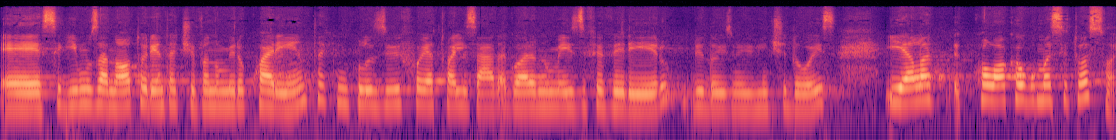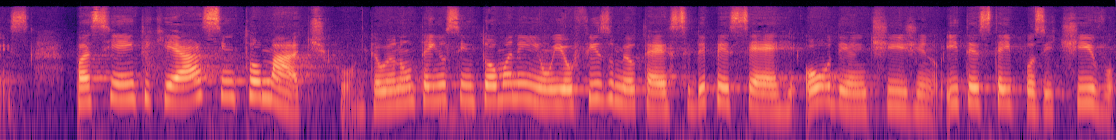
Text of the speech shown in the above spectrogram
é, seguimos a nota orientativa número 40, que inclusive foi atualizada agora no mês de fevereiro de 2022, e ela coloca algumas situações. Paciente que é assintomático, então eu não tenho sintoma nenhum e eu fiz o meu teste de PCR ou de antígeno e testei positivo,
